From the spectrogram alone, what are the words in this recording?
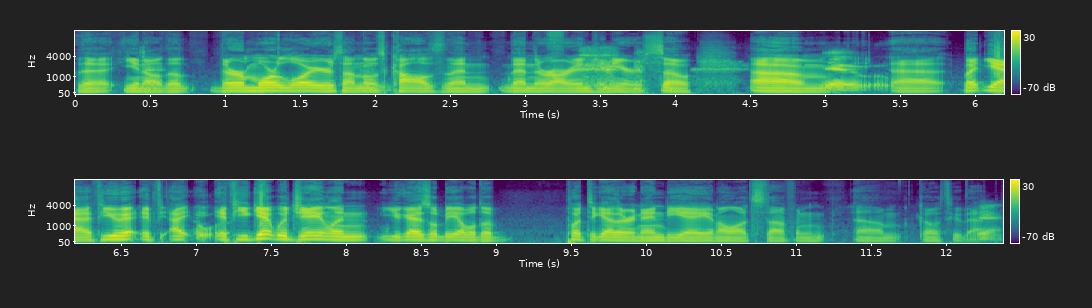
the you know the there are more lawyers on those calls than than there are engineers. So, um, Yeah. uh, but yeah, if you if I, if you get with Jalen, you guys will be able to put together an NDA and all that stuff and um, go through that. Yeah.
